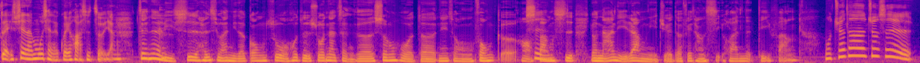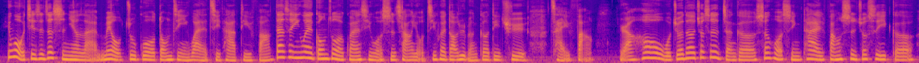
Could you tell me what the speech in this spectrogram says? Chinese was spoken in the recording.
对，现在目前的规划是这样。在那里是很喜欢你的工作，或者说那整个生活的那种风格哈方式，有哪里让你觉得非常喜欢的地方？我觉得就是因为我其实这十年来没有住过东京以外的其他地方，但是因为工作的关系，我时常有机会到日本各地去采访。然后我觉得就是整个生活形态方式就是一个。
